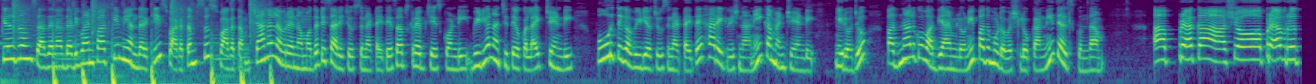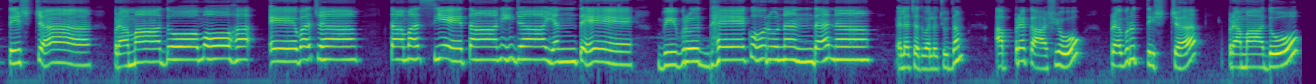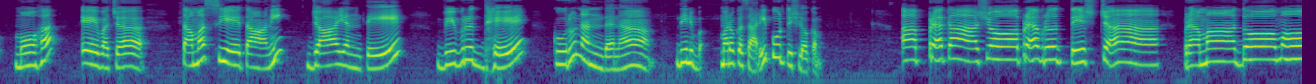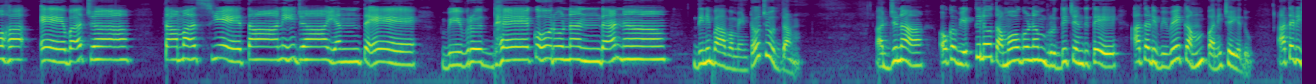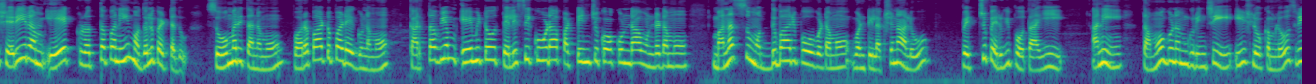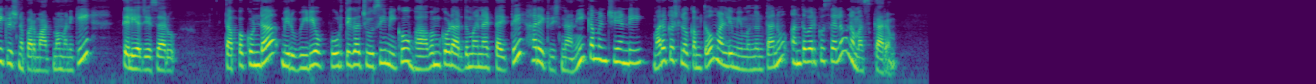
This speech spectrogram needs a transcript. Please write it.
Skill zone Sadhana the divine పాత్కి మీ అందరికీ స్వాగతం సుస్వాగతం. ఛానల్ ఎవరైనా మొదటిసారి చూస్తున్నట్టయితే సబ్స్క్రైబ్ చేసుకోండి. వీడియో నచ్చితే ఒక లైక్ చేయండి. పూర్తిగా వీడియో చూసినట్టయితే హరే కృష్ణ అని కమెంట్ చేయండి. ఈరోజు పద్నాలుగవ అధ్యాయంలోని పదమూడవ శ్లోకాన్ని తెలుసుకుందాం. అప్రకాశో ప్రవృత్తిశ్చ ప్రమాదో మోహ ఏవ తమస్యేతాని జాయంతే వివృద్ధే కురునందన. ఎలా చదవాలో చూద్దాం. అప్రకాశో ప్రవృత్తిశ్చ ప్రమాదో మోహ ఏవచ. తమస్యేతాని జాయంతే వివృద్ధే కురునందన. దీని మరొకసారి పూర్తి శ్లోకం. అప్రకాశో ప్రవృత్తిశ్చ ప్రమాదో మోహ ఏవ చ తమస్యేతాని జాయంతే వివృద్ధే కురునందన దీని భావం ఏంటో చూద్దాం. అర్జున ఒక వ్యక్తిలో తమోగుణం వృద్ధి చెందితే అతడి వివేకం పనిచేయదు అతడి శరీరం ఏ క్రొత్త పని మొదలు పెట్టదు. సోమరితనము పొరపాటు పడే గుణము కర్తవ్యం ఏమిటో తెలిసి కూడా పట్టించుకోకుండా ఉండడము మనస్సు మొద్దుబారిపోవటము వంటి లక్షణాలు పెచ్చు పెరిగిపోతాయి అని తమో గుణం గురించి ఈ శ్లోకంలో శ్రీకృష్ణ పరమాత్మ మనకి తెలియజేశారు. తప్పకుండా మీరు వీడియో పూర్తిగా చూసి మీకు భావం కూడా అర్థమైనట్టయితే హరే కృష్ణ అని కమెంట్ చేయండి. మరొక శ్లోకంతో మళ్ళీ మీ ముందుంటాను. అంతవరకు సెలవు నమస్కారం.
